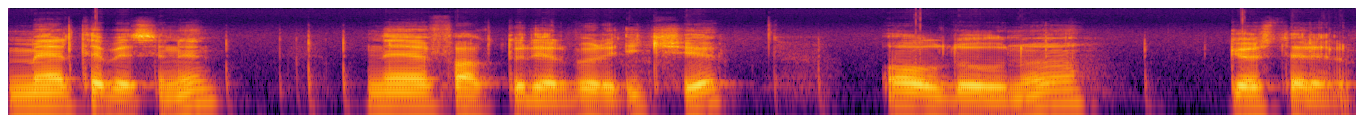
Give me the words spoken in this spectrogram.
mertebesinin n faktöriyel bölü 2 olduğunu gösterelim.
